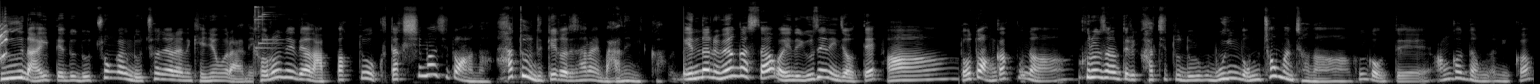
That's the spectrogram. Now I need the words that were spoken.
그 나이 때도 노총각 노처녀라는 개념을 안 해. 결혼에 대한 압박도 그닥 심하지도 않아. 하도 늦게 가는 사람이 많으니까. 옛날에 왜 안 갔어? 막 근데 요새는 이제 어때? 아, 너도 안 갔구나. 그런 사람들이 같이 또 놀고 모임도 엄청 많잖아. 그러니까 어때? 안 간다고 하니까?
